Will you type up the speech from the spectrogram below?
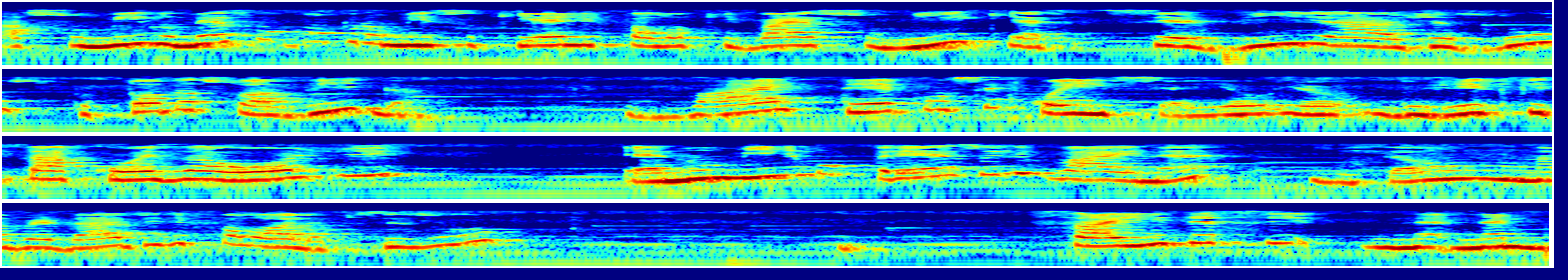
assumindo o mesmo compromisso que ele falou que vai assumir, que é servir a Jesus por toda a sua vida, vai ter consequência. E eu, eu do jeito que está a coisa hoje, é no mínimo preso ele vai, né? Então, na verdade, ele falou, olha, preciso sair desse, né, né,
